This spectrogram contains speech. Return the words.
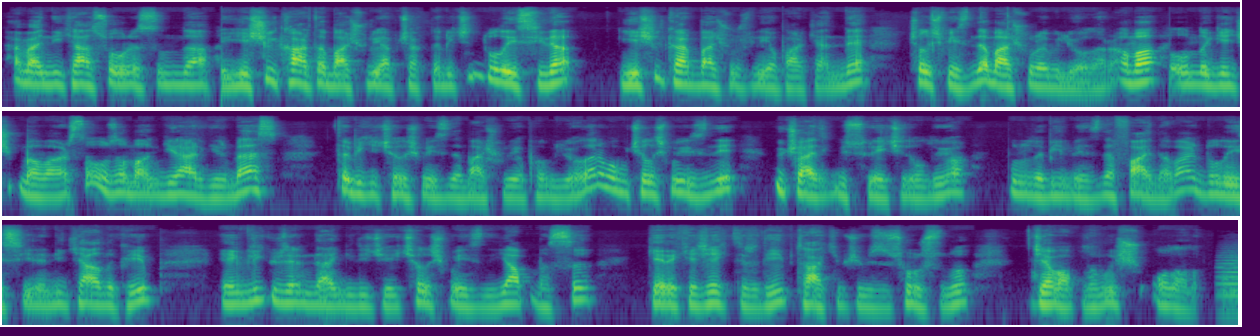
hemen nikah sonrasında yeşil karta başvuru yapacakları için dolayısıyla yeşil kart başvurusunu yaparken de çalışma iznine başvurabiliyorlar. Ama onda gecikme varsa o zaman girer girmez tabii ki çalışma iznine başvuru yapabiliyorlar ama bu çalışma izni 3 aylık bir süre için oluyor. Bunu da bilmenizde fayda var. Dolayısıyla nikahını kıyıp evlilik üzerinden gideceği çalışma izni yapması gerekecektir deyip takipçimizin sorusunu cevaplamış olalım.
